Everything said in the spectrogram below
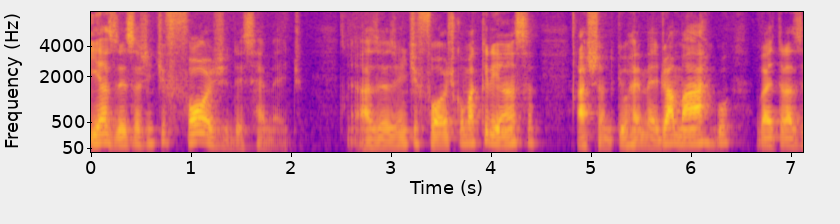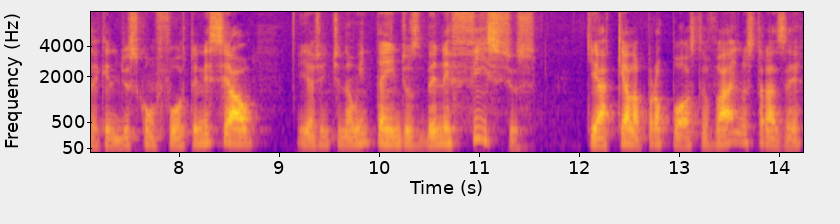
E às vezes a gente foge desse remédio. Às vezes a gente foge como uma criança, achando que o remédio amargo vai trazer aquele desconforto inicial e a gente não entende os benefícios que aquela proposta vai nos trazer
